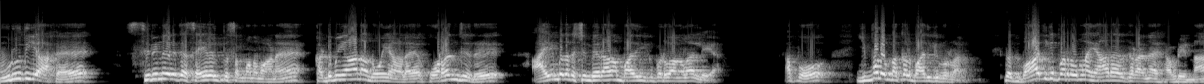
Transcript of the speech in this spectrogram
உறுதியாக சிறுநீரக செயலிழப்பு சம்பந்தமான கடுமையான நோயால குறைஞ்சது ஐம்பது லட்சம் பேராலும் பாதிக்கப்படுவாங்களா இல்லையா? அப்போ இவ்வளவு மக்கள் பாதிக்கப்படுறாங்க. இப்ப பாதிக்கப்படுறவங்க யாரா இருக்கிறாங்க அப்படின்னா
